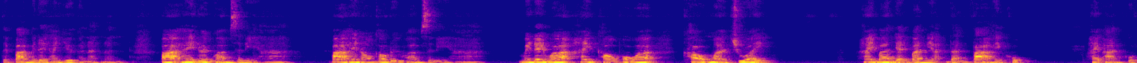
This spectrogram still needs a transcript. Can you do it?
แต่ป้าไม่ได้ให้เยอะขนาดนั้น ป้าให้ด้วยความเสน่หา ป้าให้น้องเขาด้วยความเสน่หา ไม่ได้ว่าให้เขาเพราะว่าเขามาช่วย ให้บ้านใหญ่บ้านเนี้ย ดันป้าให้ครบให้ผ่านกฎ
